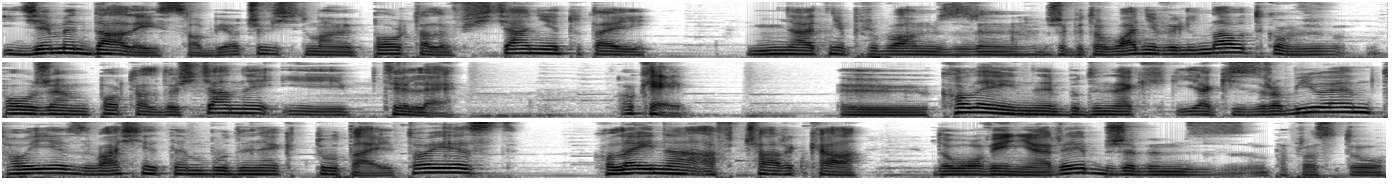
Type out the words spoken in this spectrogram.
Idziemy dalej sobie. Oczywiście tu mamy portal w ścianie, tutaj nawet nie próbowałem, z, żeby to ładnie wyglądało, tylko położyłem portal do ściany i tyle. Okej. Yy, kolejny budynek, jaki zrobiłem, to jest właśnie ten budynek tutaj. To jest kolejna awczarka do łowienia ryb, żebym z, po prostu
